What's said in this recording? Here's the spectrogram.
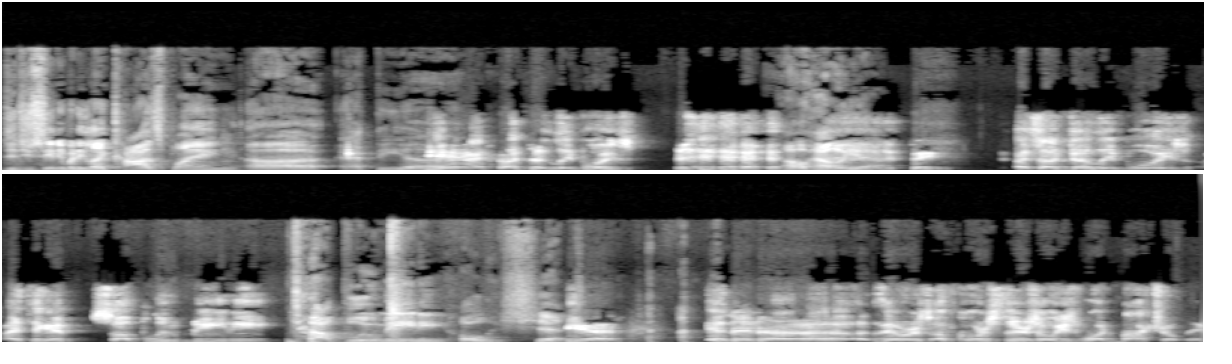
Did you see anybody like cosplaying uh, at the? Uh... Yeah, I saw Dudley Boys. oh hell yeah! They, I saw Dudley Boys. I think I saw Blue Meanie. Oh, Blue Meanie! Holy shit! Yeah, and then uh, there was, of course, there's always one Macho Man.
